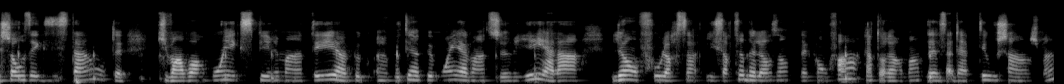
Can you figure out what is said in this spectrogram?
choses existantes, qui vont avoir moins expérimenté, un, côté un peu moins aventurier. Alors là, il faut leur les sortir de leur zone de confort quand on leur demande de s'adapter au changement.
